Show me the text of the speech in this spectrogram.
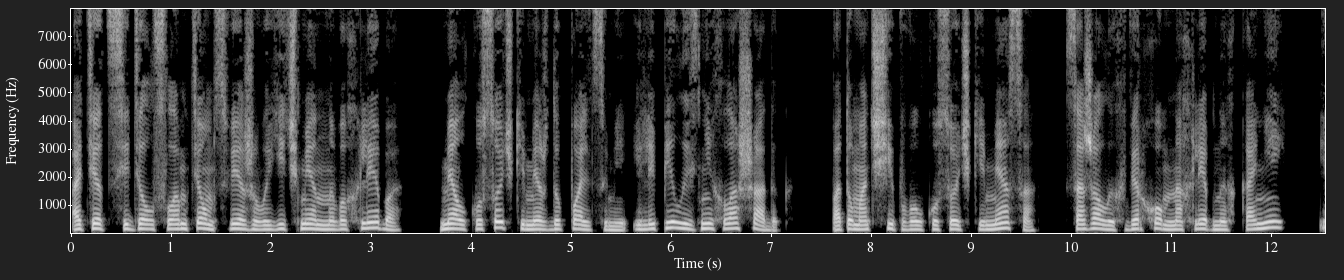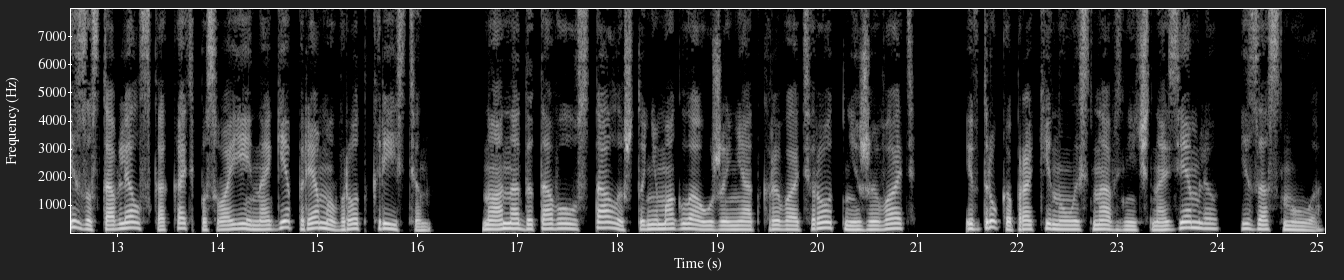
Отец сидел с ломтем свежего ячменного хлеба мял кусочки между пальцами и лепил из них лошадок, потом отщипывал кусочки мяса, сажал их верхом на хлебных коней и заставлял скакать по своей ноге прямо в рот Кристин. Но она до того устала, что не могла уже ни открывать рот, ни жевать, и вдруг опрокинулась навзничь на землю и заснула.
